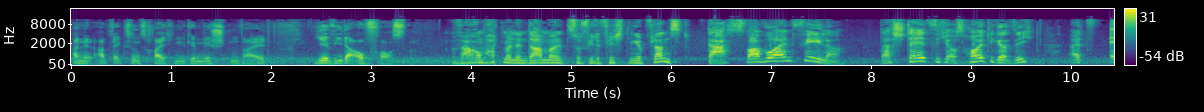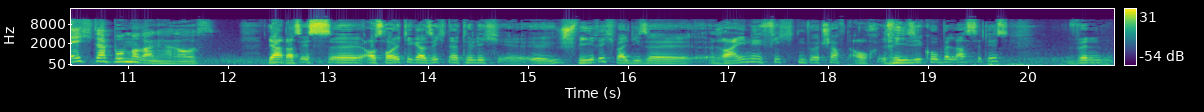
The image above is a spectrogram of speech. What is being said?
an den abwechslungsreichen gemischten Wald hier wieder aufforsten. Warum hat man denn damals so viele Fichten gepflanzt? Das war wohl ein Fehler. Das stellt sich aus heutiger Sicht als echter Bumerang heraus. Ja, das ist äh, aus heutiger Sicht natürlich äh, schwierig, weil diese reine Fichtenwirtschaft auch risikobelastet ist. Wenn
